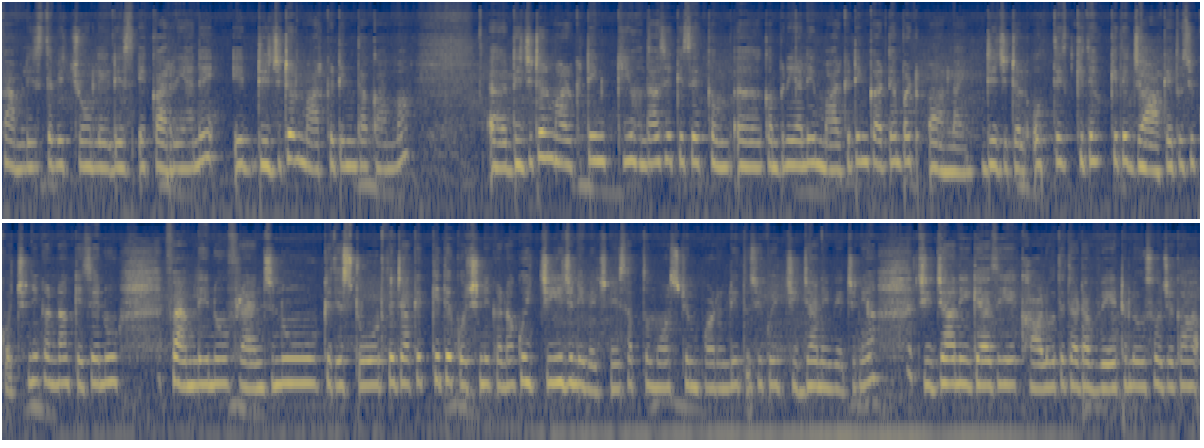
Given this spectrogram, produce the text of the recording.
ਫੈਮਲੀਆਂ ਦੇ ਵਿੱਚੋਂ ਲੇਡੀਜ਼ ਇਹ ਕਰ ਰਹੀਆਂ ਨੇ। ਇਹ ਡਿਜੀਟਲ ਮਾਰਕੀਟਿੰਗ ਦਾ ਕੰਮ ਆ। ਡਿਜੀਟਲ ਮਾਰਕੀਟਿੰਗ ਕੀ ਹੁੰਦਾ? ਸੀ ਕਿਸੇ ਕੰਪਨੀ ਵਾਲੀ ਮਾਰਕੀਟਿੰਗ ਕਰਦੇ ਆ ਬਟ ਆਨਲਾਈਨ ਡਿਜੀਟਲ ਉੱਤੇ ਕਿਤੇ ਕਿਤੇ ਜਾ ਕੇ ਤੁਸੀਂ ਕੁਝ ਨਹੀਂ ਕਰਨਾ। ਕਿਸੇ ਨੂੰ ਫੈਮਿਲੀ ਨੂੰ ਫਰੈਂਡਸ ਨੂੰ, ਕਿਤੇ ਸਟੋਰ ਤੇ ਜਾ ਕੇ ਕਿਤੇ ਕੁਝ ਨਹੀਂ ਕਰਨਾ। ਕੋਈ ਚੀਜ਼ ਨਹੀਂ ਵੇਚਣੀ। ਸਭ ਤੋਂ ਮੋਸਟ ਇੰਪੋਰਟੈਂਟਲੀ ਤੁਸੀਂ ਕੋਈ ਚੀਜ਼ਾਂ ਨਹੀਂ ਵੇਚਣੀਆਂ। ਚੀਜ਼ਾਂ ਨਹੀਂ ਕਿਹਾ ਸੀ, ਇਹ ਖਾ ਲਓ ਤੇ ਤੁਹਾਡਾ weight loss ਹੋ ਜਾਏਗਾ,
